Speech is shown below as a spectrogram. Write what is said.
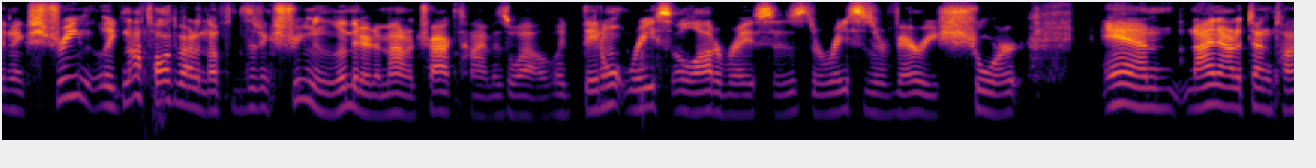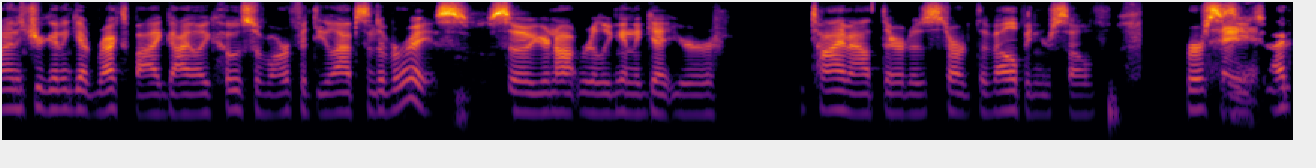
an extreme, like not talked about enough. It's an extremely limited amount of track time as well. Like they don't race a lot of races. The races are very short. And nine out of ten times you're going to get wrecked by a guy like Hocevar 50 laps into the race. So you're not really going to get your time out there to start developing yourself. Versus, Hey. I'd,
